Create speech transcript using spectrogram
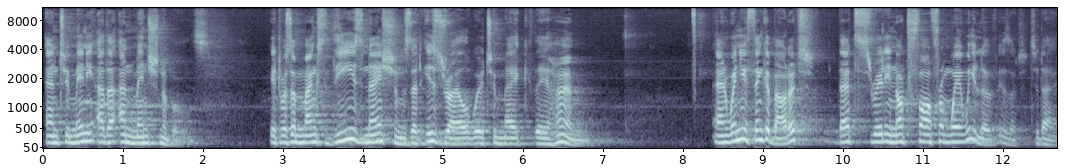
and to many other unmentionables, it was amongst these nations that Israel were to make their home. And when you think about it, that's really not far from where we live, is it, today?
